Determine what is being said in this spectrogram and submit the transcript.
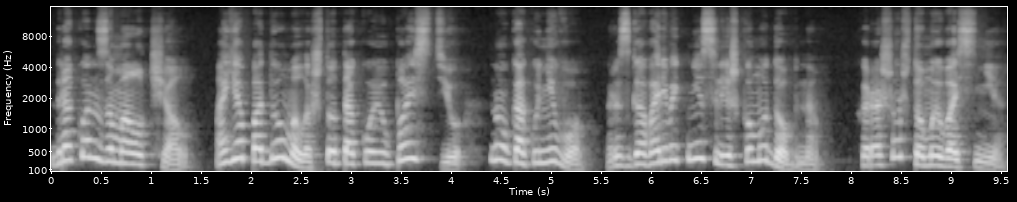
Дракон замолчал, а я подумала, что такой пастью, ну, как у него, разговаривать не слишком удобно. Хорошо, что мы во сне.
